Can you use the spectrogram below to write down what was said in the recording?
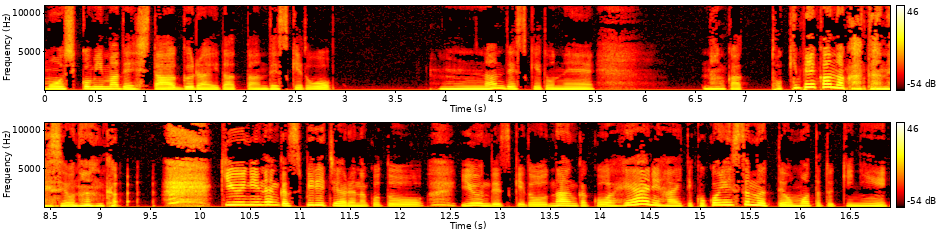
申し込みまでしたぐらいだったんですけど、うん、なんですけどね、なんか、ときめかなかったんですよ、なんか。急になんかスピリチュアルなことを言うんですけど、なんかこう、部屋に入ってここに住むって思った時に、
